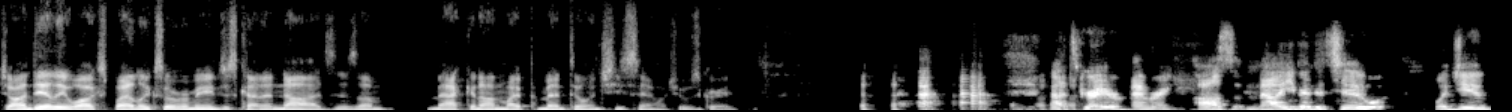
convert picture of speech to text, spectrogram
John Daly walks by and looks over me and just kind of nods as I'm macking on my pimento and cheese sandwich. It was great. That's great memory. Awesome. Now you've been to two. Would you?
